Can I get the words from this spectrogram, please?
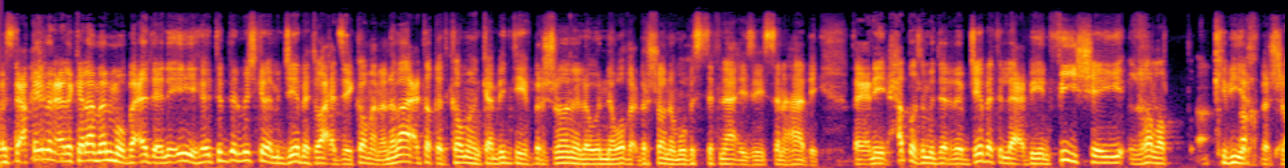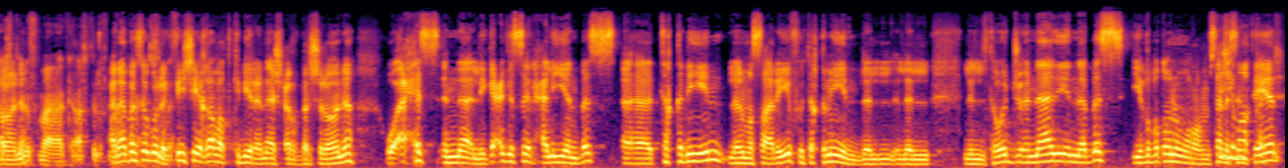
بس تعقيبا على كلام ألمو بعد يعني إيه تبدأ المشكلة من جيبة واحد زي كومان. أنا ما أعتقد كومان كان بينتهي في برشلونة لو إنه وضع برشلونة مو باستثنائي زي السنة هذه. فيعني حطت المدرب جيبت اللاعبين في شيء غلط كبير في برشلونة. أختلف معك أختلف معك أنا بس أقول لك في شيء غلط كبير أنا أشعر في برشلونة وأحس إن اللي قاعد يصير حاليا بس آه، تقنين للمصاريف وتقنين لل... لل... للتوجه النادي إنه بس يضبطون أمورهم. سنه كل شيء سنتين. مؤقت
